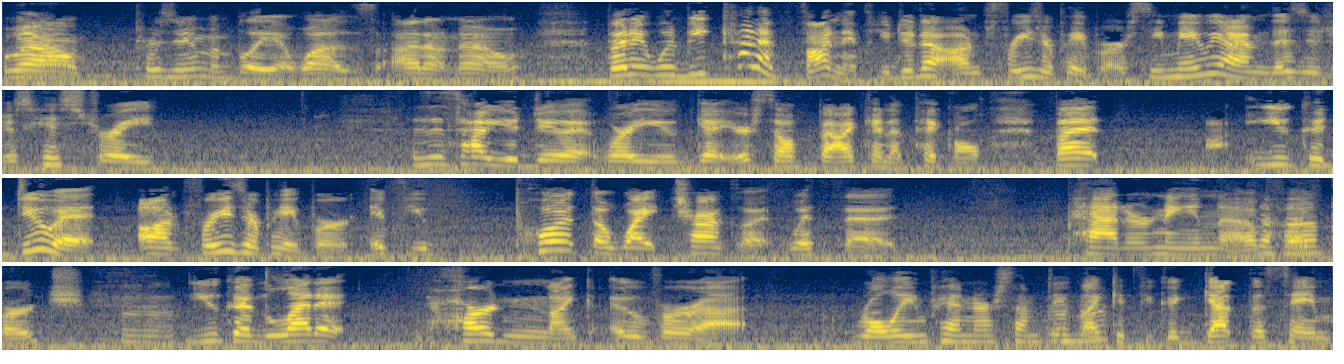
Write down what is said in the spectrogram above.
Well, know? presumably it was. I don't know. But it would be kind of fun if you did it on freezer paper. See, maybe I'm this is just history. This is how you do it where you get yourself back in a pickle. But you could do it on freezer paper if you put the white chocolate with the patterning of Uh-huh. the birch. Mhm. You could let it harden like over a rolling pin or something. Mhm. Like if you could get the same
